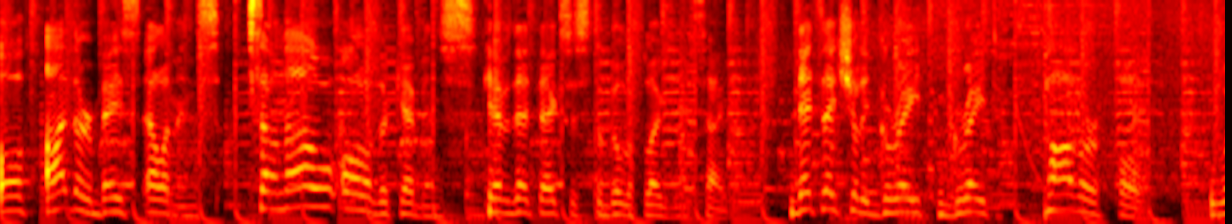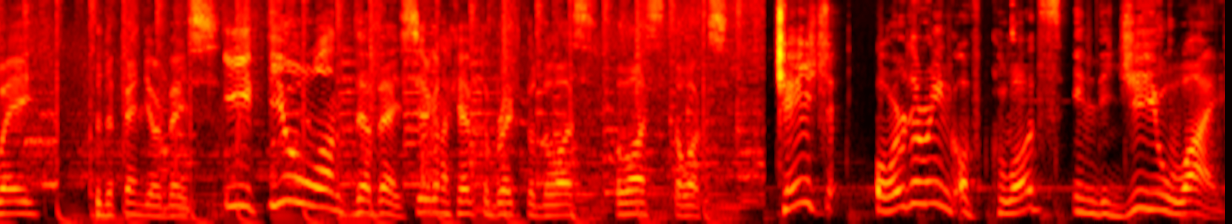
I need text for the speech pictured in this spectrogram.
of other base elements. So now all of the cabins have that access to build the flags inside. That's actually great, great, powerful way to defend your base. If you want the base, you're gonna have to break to the last, last locks. Changed ordering of clothes in the GUI.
